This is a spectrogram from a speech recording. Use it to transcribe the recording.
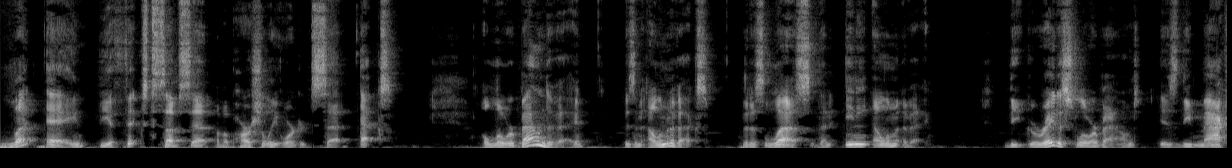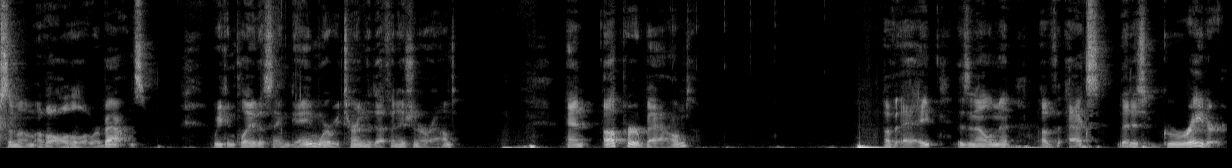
Let A be a fixed subset of a partially ordered set X. A lower bound of A is an element of x that is less than any element of a. The greatest lower bound is the maximum of all the lower bounds. We can play the same game where we turn the definition around. An upper bound of a is an element of x that is greater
